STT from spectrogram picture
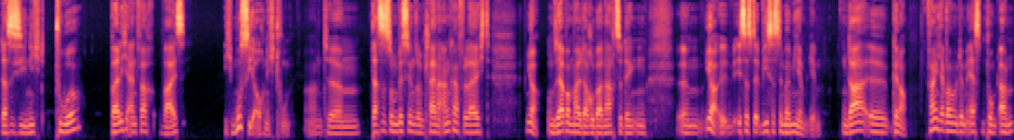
dass ich sie nicht tue, weil ich einfach weiß, ich muss sie auch nicht tun. Und ähm, das ist so ein bisschen so ein kleiner Anker vielleicht, ja, um selber mal darüber nachzudenken, ähm, ja, ist das, wie ist das denn bei mir im Leben? Und da, äh, genau, fange ich einfach mal mit dem ersten Punkt an.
